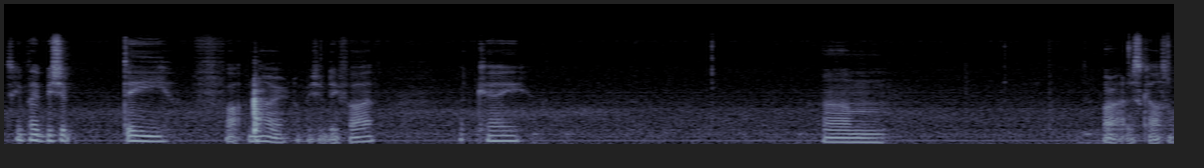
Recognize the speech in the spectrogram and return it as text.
He's going to play bishop d5. No, not bishop d5. Okay. Um. Alright, just castle.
